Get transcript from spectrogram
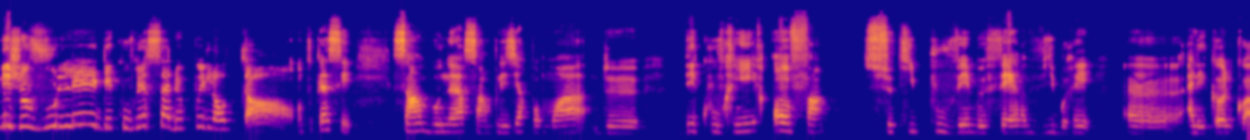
Mais je voulais découvrir ça depuis longtemps. En tout cas, c'est un bonheur, c'est un plaisir pour moi de découvrir enfin ce qui pouvait me faire vibrer euh, à l'école, quoi.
